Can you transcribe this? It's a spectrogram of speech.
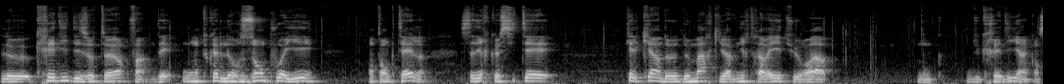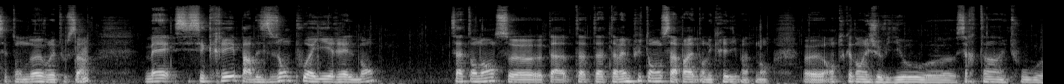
le crédit des auteurs, enfin, des, ou en tout cas de leurs employés en tant que tels. C'est-à-dire que si tu es quelqu'un de, marque qui va venir travailler, tu auras donc du crédit hein, quand c'est ton œuvre et tout ça. Mhm. Mais si c'est créé par des employés réellement, ça a tendance, euh, t'as même plus tendance à apparaître dans les crédits maintenant. Euh, en tout cas dans les jeux vidéo, euh, certains et tout.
